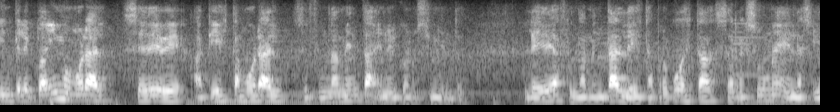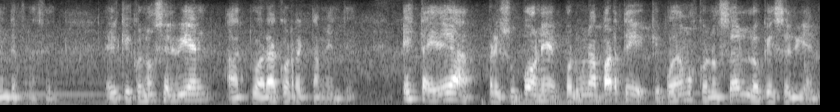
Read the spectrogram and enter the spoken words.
El intelectualismo moral se debe a que esta moral se fundamenta en el conocimiento. La idea fundamental de esta propuesta se resume en la siguiente frase. El que conoce el bien actuará correctamente. Esta idea presupone, por una parte, que podemos conocer lo que es el bien,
